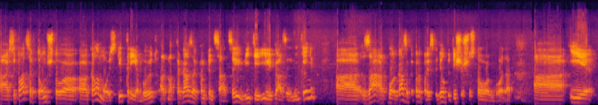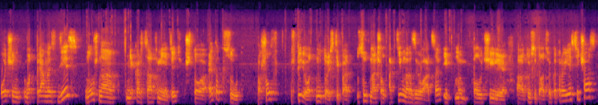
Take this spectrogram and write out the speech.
А, ситуация в том, что а, Коломойский требует от Нафтогаза компенсации в виде или газа, или денег за отбор газа, который происходил 2006 года. А, И очень вот прямо здесь нужно, мне кажется, отметить, что этот суд пошел вперед, ну то есть типа суд начал активно развиваться, и мы получили а, ту ситуацию, которая есть сейчас,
